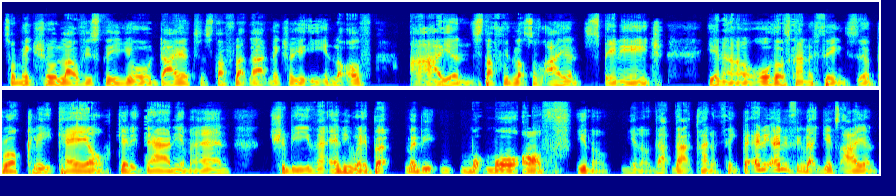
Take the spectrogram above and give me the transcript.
So make sure, obviously, your diet and stuff like that. Make sure you're eating a lot of iron, stuff with lots of iron, spinach, you know, all those kind of things. Uh, broccoli, kale, get it down here, man. Should be eating that anyway, but maybe more, more off, you know, you know that that kind of thing. But any anything that gives iron,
